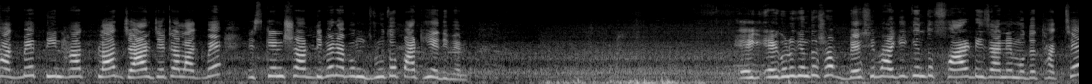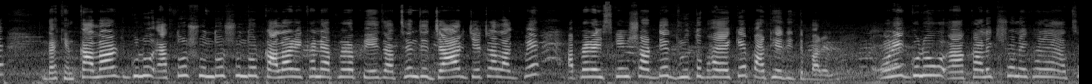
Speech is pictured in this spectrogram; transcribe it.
থাকবে তিন হাত প্লাস যার যেটা লাগবে স্ক্রিনশট দিবেন এবং দ্রুত পাঠিয়ে দিবেন। এগুলো কিন্তু সব বেশিরভাগই কিন্তু ফার ডিজাইনের মধ্যে থাকছে। দেখেন কালারগুলো এত সুন্দর সুন্দর কালার এখানে আপনারা পেয়ে যাচ্ছেন যে যার যেটা লাগবে আপনারা স্ক্রিনশট দিয়ে দ্রুত ভাইয়াকে পাঠিয়ে দিতে পারেন। অনেকগুলো কালেকশন এখানে আছে,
